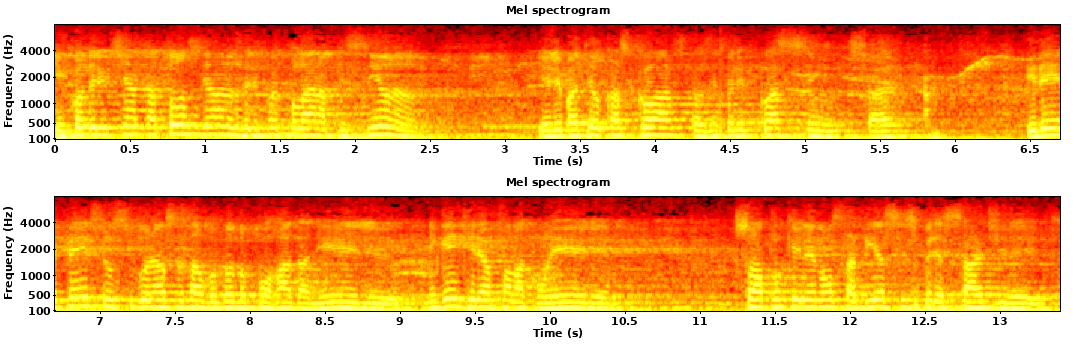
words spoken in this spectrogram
E quando ele tinha 14 anos, ele foi pular na piscina e ele bateu com as costas, então ele ficou assim, sabe? E de repente os seguranças estavam dando porrada nele, ninguém queria falar com ele, só porque ele não sabia se expressar direito.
